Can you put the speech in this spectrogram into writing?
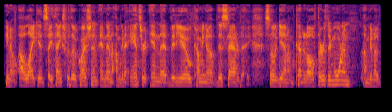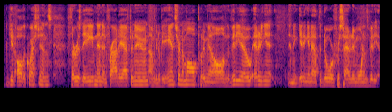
You know, I'll like it, say thanks for the question, and then I'm going to answer it in that video coming up this Saturday. So again, I'm cutting it off Thursday morning. I'm going to get all the questions Thursday evening and Friday afternoon. I'm going to be answering them all, putting it all in the video, editing it, and then getting it out the door for Saturday morning's video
